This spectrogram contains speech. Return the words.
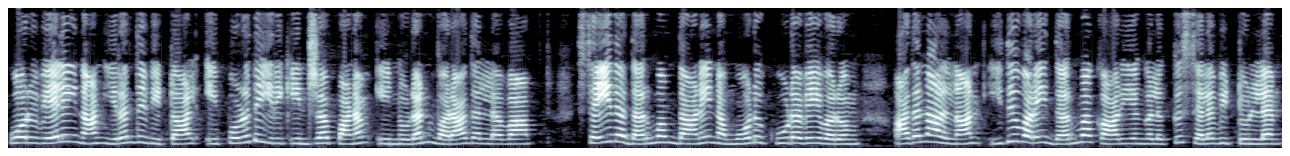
ஒருவேளை நான் இறந்துவிட்டால் இப்பொழுது இருக்கின்ற பணம் என்னுடன் வராதல்லவா? செய்த தர்மம் தானே நம்மோடு கூடவே வரும். அதனால் நான் இதுவரை தர்ம காரியங்களுக்கு செலவிட்டுள்ள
